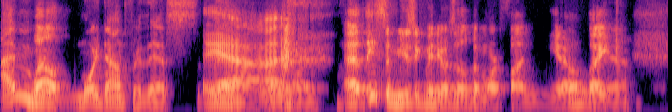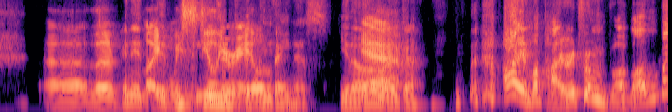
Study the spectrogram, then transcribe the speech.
I'm Well- more down for this. than Yeah, the. At least the music video is a little bit more fun, you know? Like yeah. uh the And it, like it we steal your into ale the thing. You know, Yeah. like uh, I am a pirate from Bombay.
